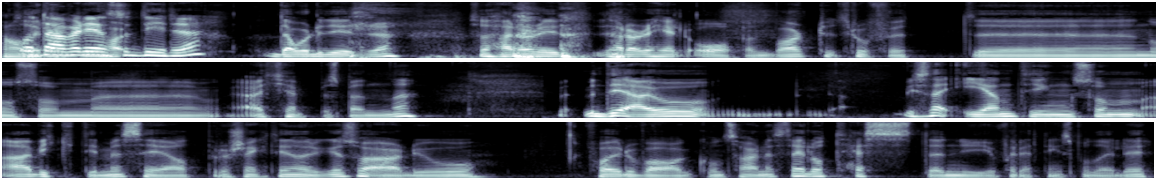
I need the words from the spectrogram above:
Og da var de også dyrere? Da var de dyrere. Så her har de, her har de helt åpenbart truffet eh, noe som eh, er kjempespennende. Men, det er jo Hvis det er én ting som er viktig med Seat-prosjektet i Norge, så er det jo for VAG-konsernets del å teste nye forretningsmodeller.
